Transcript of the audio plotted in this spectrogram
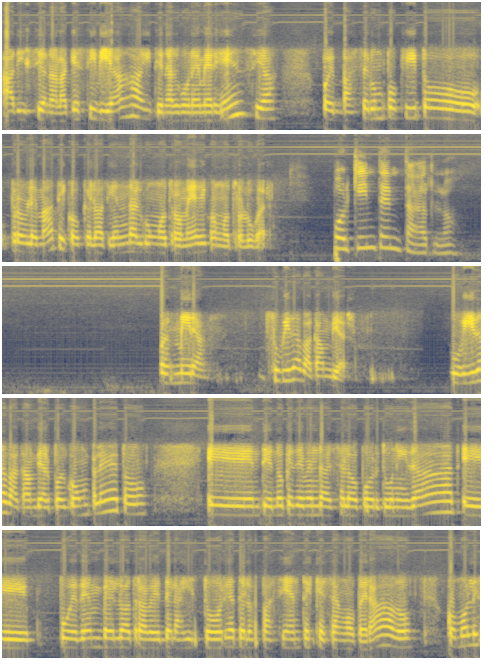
Adicional a que si viaja y tiene alguna emergencia, pues va a ser un poquito problemático que lo atienda algún otro médico en otro lugar. ¿Por qué intentarlo? Pues mira, su vida va a cambiar. Su vida va a cambiar por completo. Eh, entiendo que deben darse la oportunidad, eh, pueden verlo a través de las historias de los pacientes que se han operado, cómo les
